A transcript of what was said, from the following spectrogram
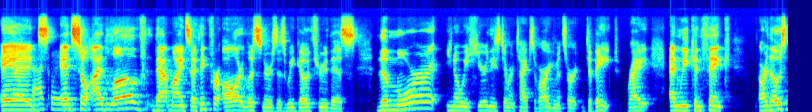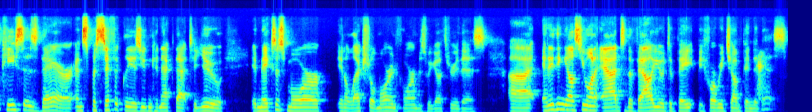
And exactly. and so I love that mindset. I think for all our listeners as we go through this, the more, you know, we hear these different types of arguments or debate, right? And we can think, are those pieces there? And specifically, as you can connect that to you, it makes us more intellectual, more informed as we go through this. Uh, anything else you want to add to the value of debate before we jump into this?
